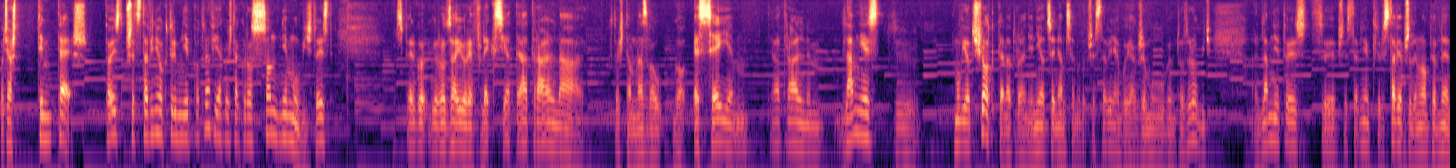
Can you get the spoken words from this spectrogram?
chociaż tym też. To jest przedstawienie, o którym nie potrafię jakoś tak rozsądnie mówić. To jest swego rodzaju refleksja teatralna. Ktoś tam nazwał go esejem teatralnym. Dla mnie jest, y, mówię od środka naturalnie, nie oceniam samego przedstawienia, bo jakże mógłbym to zrobić dla mnie to jest e, przedstawienie, które stawia przede mną pewne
